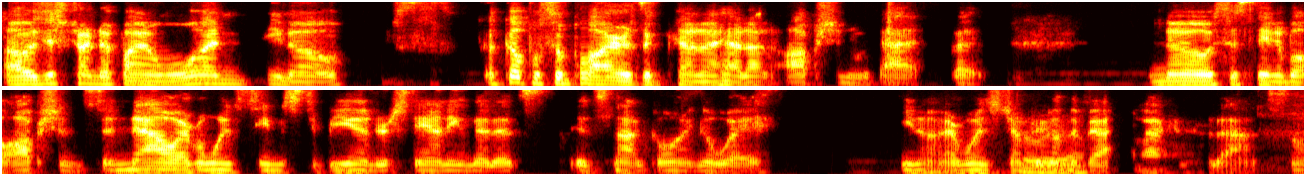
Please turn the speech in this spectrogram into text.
I was just trying to find one, you know, a couple suppliers that kind of had an option with that, but no sustainable options. And now everyone seems to be understanding that it's it's not going away. You know, everyone's jumping on the yeah. bandwagon for that. So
